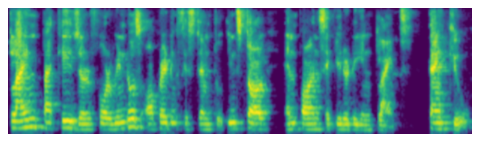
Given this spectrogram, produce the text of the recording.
client packager for Windows operating system to install endpoint security in clients. Thank you.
